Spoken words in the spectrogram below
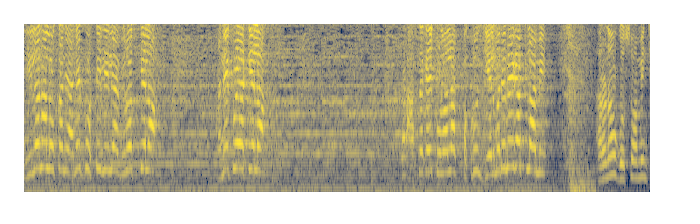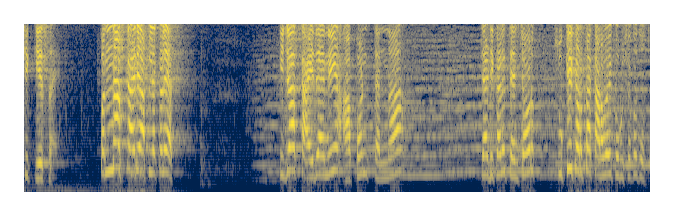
लिहिलं ना लोकांनी अनेक गोष्टी लिहिल्या विरोध केला अनेक वेळा केला. पण असं काही कोणाला पकडून जेलमध्ये नाही घातलं आम्ही. अर्णव गोस्वामींची केस आहे. पन्नास कायदे आपल्याकडे आहेत. की ज्या कायद्याने आपण त्यांना त्या ठिकाणी त्यांच्यावर चुकी करता कारवाई करू शकत होतो.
